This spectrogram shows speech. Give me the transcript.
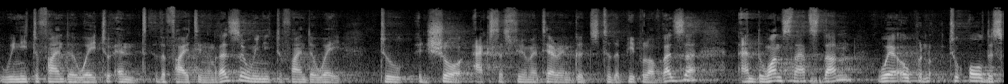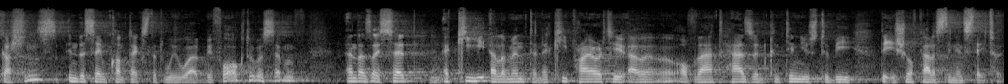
We need to find a way to end the fighting in Gaza. We need to find a way to ensure access to humanitarian goods to the people of Gaza. And once that's done, we're open to all discussions in the same context that we were before October 7th. And as I said, a key element and a key priority uh, of that has and continues to be the issue of Palestinian statehood.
